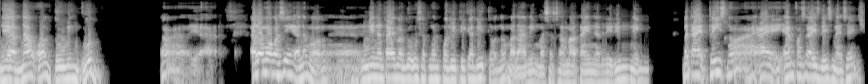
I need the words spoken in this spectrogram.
they are now all doing good. Ah, yeah. Alam mo kasi, alam mo, eh, hindi na tayo mag-uusap ng politika dito, no? Maraming masasama tayong naririnig. But I, please, no, I, I emphasize this message.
